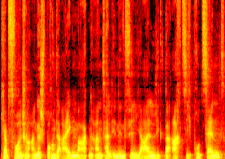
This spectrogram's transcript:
Ich habe es vorhin schon angesprochen, der Eigenmarkenanteil in den Filialen liegt bei 80 Prozent.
